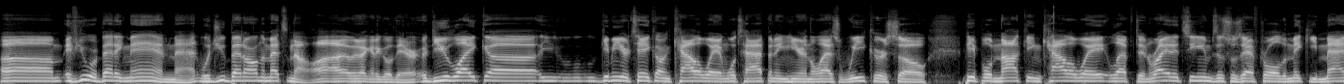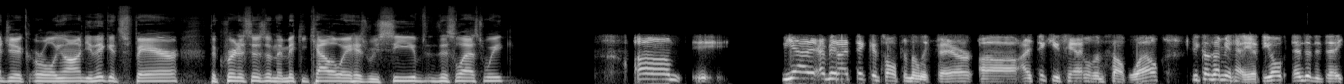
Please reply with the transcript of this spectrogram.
Um, if you were betting man, Matt, would you bet on the Mets? No, I, am not going to go there. Do you like? Uh, you, give me your take on Callaway and what's happening here in the last week or so. People knocking Callaway left and right. It seems this was after all the Mickey magic early on. Do you think it's fair the criticism that Mickey Callaway has received this last week? Um. Yeah, I mean, I think it's ultimately fair. Uh, I think he's handled himself well because, I mean, hey, at the end of the day,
